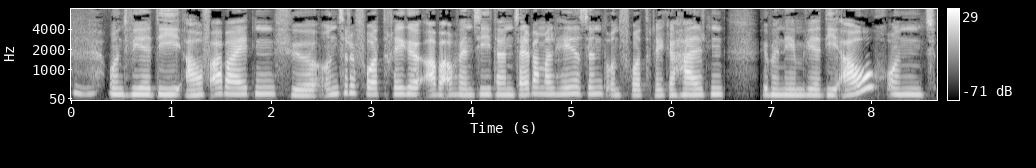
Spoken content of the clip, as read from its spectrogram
mhm. und wir die aufarbeiten für unsere Vorträge. Aber auch wenn sie dann selber mal her sind und Vorträge halten, übernehmen wir die auch und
